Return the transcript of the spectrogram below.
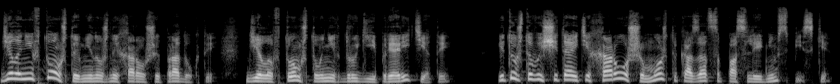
Дело не в том, что им не нужны хорошие продукты. Дело в том, что у них другие приоритеты. И то, что вы считаете хорошим, может оказаться последним в списке.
